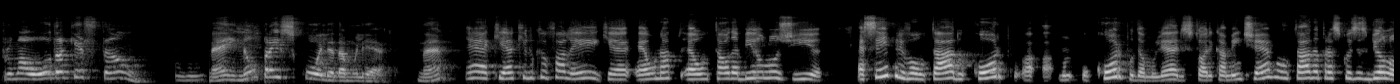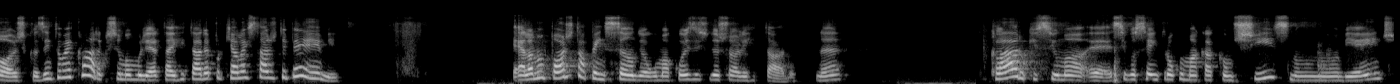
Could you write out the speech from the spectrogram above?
para uma outra questão, uhum. né? E não para a escolha da mulher, né? É, que é aquilo que eu falei, que é, é, o, é o tal da biologia é sempre voltado o corpo, o corpo da mulher historicamente é voltada para as coisas biológicas. Então é claro que se uma mulher está irritada é porque ela está de TPM. ela não pode estar pensando em alguma coisa e isso deixou ela irritada, né? Claro que se, uma, é, se você entrou com um macacão X num, num ambiente,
